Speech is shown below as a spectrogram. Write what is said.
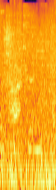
attacking.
